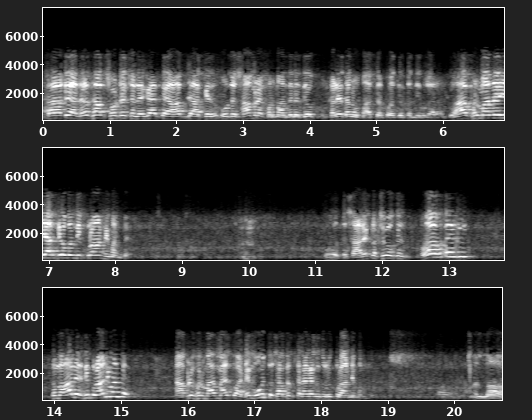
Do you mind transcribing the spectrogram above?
حضرت صاحب چھوٹے چلے گئے تے آپ جا کے وہ سامنے فرما نے دیو کھڑے سن ماسٹر پڑھ دیو بندی وغیرہ۔ تو آپ فرما نے یار دیو بندی قرآن نہیں منتے وہ تو سارے کٹھے ہو کے گی کمال ہے قرآن نہیں منتے۔ آپ نے فرمایا میں تے منہ تو ثابت کرا گا کہ تم قرآن نہیں منتے۔ اللہ۔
